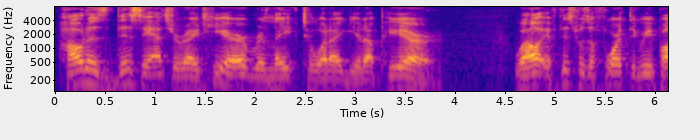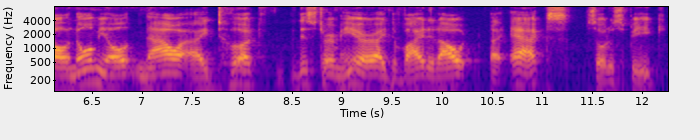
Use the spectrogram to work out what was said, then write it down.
How does this answer right here relate to what I get up here? Well, if this was a fourth degree polynomial, now I took this term here, I divided out uh, x, so to speak.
